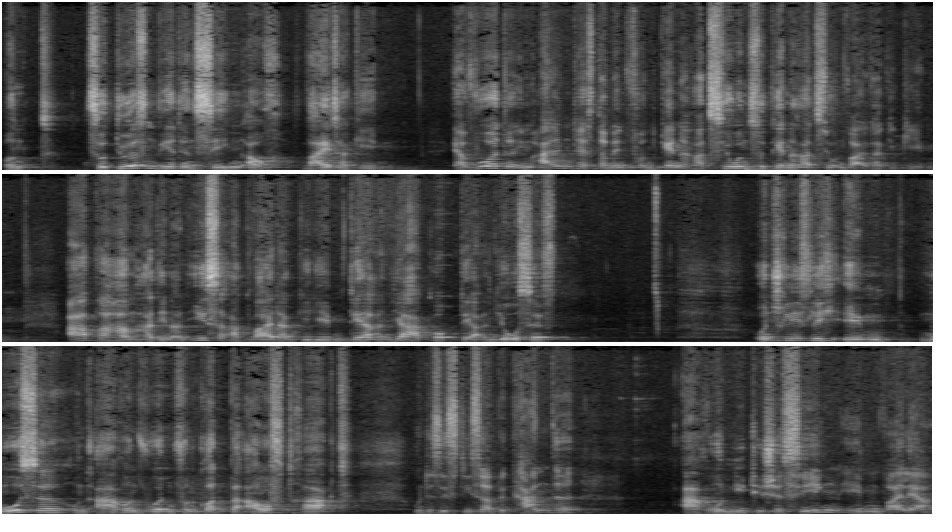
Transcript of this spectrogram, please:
Und so dürfen wir den Segen auch weitergeben. Er wurde im Alten Testament von Generation zu Generation weitergegeben. Abraham hat ihn an Isaak weitergegeben, der an Jakob, der an Josef. Und schließlich eben Mose und Aaron wurden von Gott beauftragt, und es ist dieser bekannte aaronitische Segen, eben weil er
